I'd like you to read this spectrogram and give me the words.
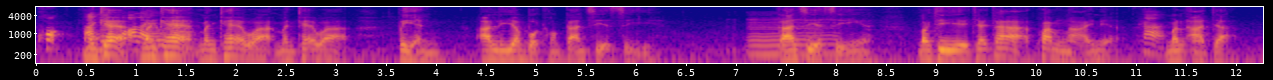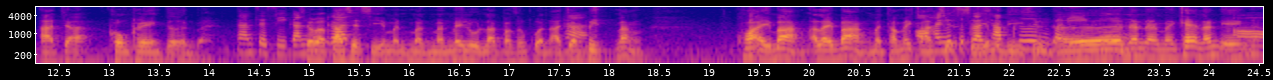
เพราะสามันเหตุแค่เพราะอะไรมันแค่คะมันแค่ว่ามันแค่ว่าเปลี่ยนอาริยบทของการเสียดสี อืม การเสียดสีไงบางทีใช้ท่าคว่ำหงายเนี่ย ค่ะ มันอาจจะอาจจะโครงเครงเกินไป การเสียดสีการใช่ไหมรูดการรัด เสียดสีมันมันมันไม่รูดรัดพอสมควร อาจจะค่ะบิดบ้างควายบ้างอะไรบ้าง มันทำให้อ๋อการให้เสียรู้ดสึกสีกระชัมับนดีขึ้นขึ้นพอเอดีขึ้อน นั่นนั่นมันแค่นั้นเอง อ๋อ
